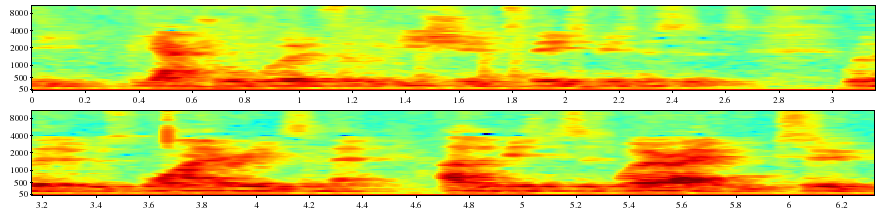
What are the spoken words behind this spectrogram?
the, the actual words that were issued to these businesses were that it was wineries and that other businesses were able to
